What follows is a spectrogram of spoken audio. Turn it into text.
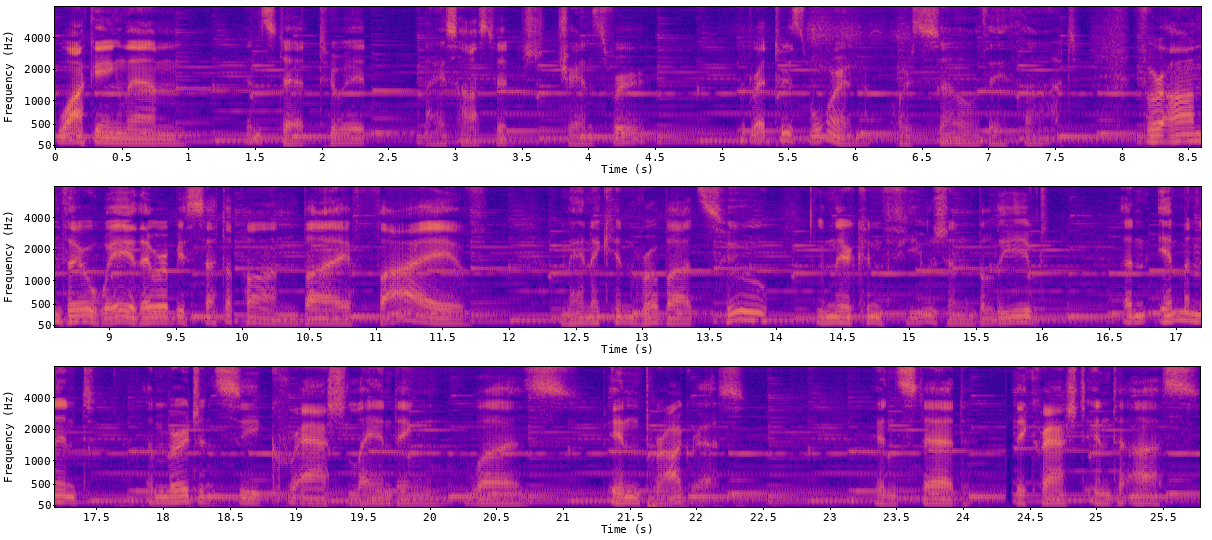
walking them instead to a nice hostage transfer at Red Tooth's Warren, or so they thought. For on their way they were beset upon by five mannequin robots who, in their confusion, believed an imminent emergency crash landing was in progress. Instead, they crashed into us,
